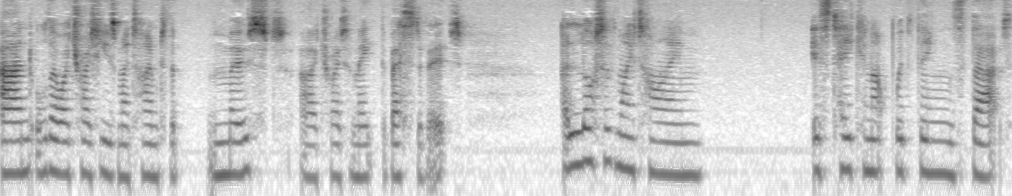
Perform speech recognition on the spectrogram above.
And although I try to use my time to the most, I try to make the best of it. A lot of my time is taken up with things that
